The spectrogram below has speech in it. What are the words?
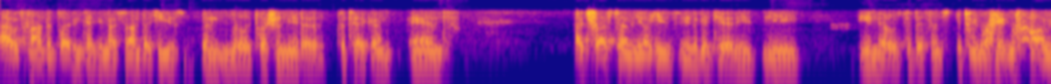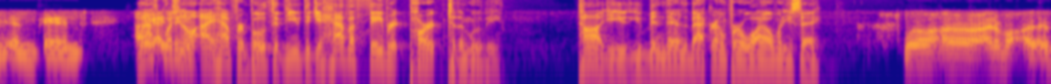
I was contemplating taking my son, but he's been really pushing me to to take him, and I trust him. You know, he's he's a good kid. He he he knows the difference between right and wrong. And and last I, question I, I have for both of you: Did you have a favorite part to the movie? Todd, you you've been there in the background for a while. What do you say? Well, uh, out of a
